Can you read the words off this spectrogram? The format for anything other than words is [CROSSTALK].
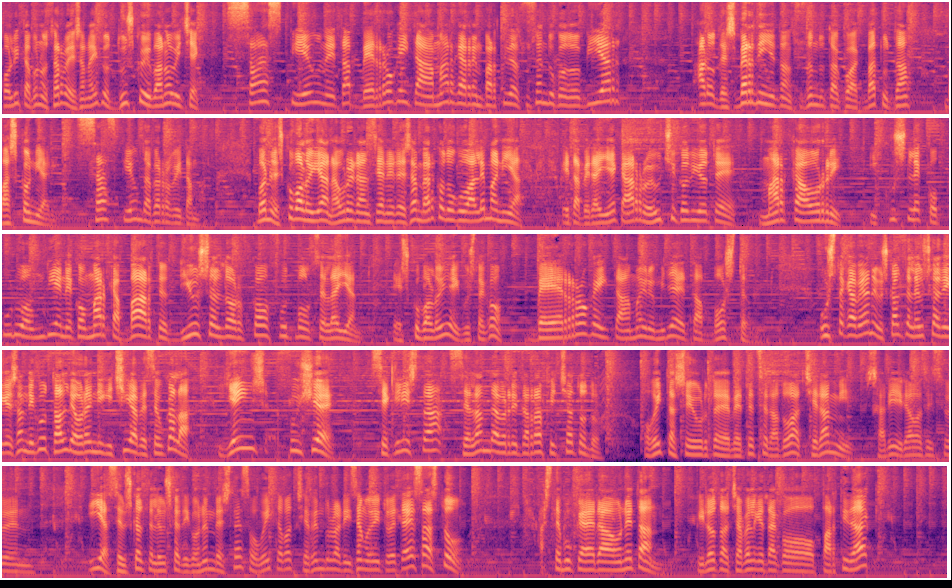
Polita, bueno, zerbe, esan nahi du, Dusko Ivanovicek, zazpieun eta berrogeita amargarren partida zuzenduko du bihar, aro desberdinetan zuzendutakoak batuta, Baskoniari. Zazpieun da berrogeita amar. Bueno, eskubaloian, aurrerantzean ere esan beharko dugu Alemania, eta beraiek arro eutxiko diote marka horri ikusle kopuru handieneko marka Bart Düsseldorfko futbol zelaian. Eskubaloia ikusteko, berrogeita amairu mila eta bosteun. Ustekabean Euskal Tele Euskadik esan digu talde oraindik itxia bezeukala. James Fouché, ziklista Zelanda berritarra fitxatu du. Hogeita sei urte betetzera doa, txerami, sari irabazi zuen Ia, Euskal Tele Euskadik honen bestez, hogeita bat txerrendulari izango ditu. Eta ez aztu, Astebukaera honetan, pilota txapelgetako partidak,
